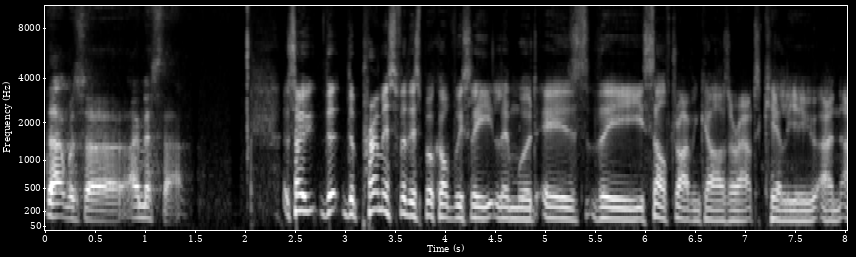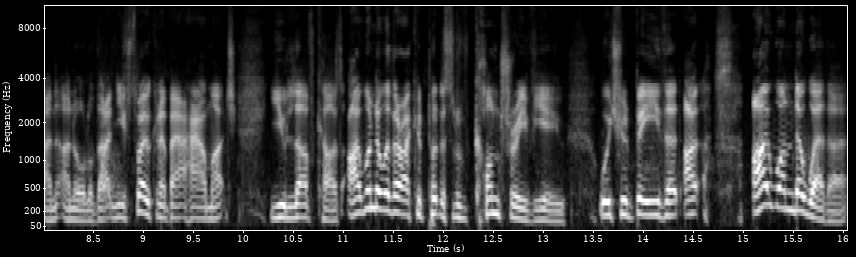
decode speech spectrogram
that was uh, I miss that. So the the premise for this book, obviously, Linwood, is the self-driving cars are out to kill you, and, and, and all of that. And you've spoken about how much you love cars. I wonder whether I could put a sort of contrary view, which would be that I I wonder whether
